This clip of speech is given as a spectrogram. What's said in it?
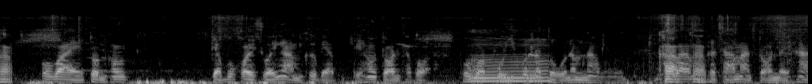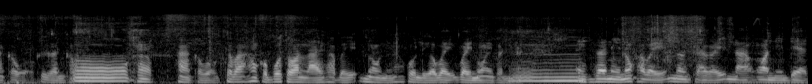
ครับเพราะว่าไอ้ต้นเขาจะบ่ค่อยสวยงามคือแบบที่เฮาตอนเฉพาะเพราะว่าอืมปุ๋ยคนละโตนำหนาผมครัแต่บว่าคมัรันบก็สามารถตอนได้ห้ากระบอกคือกันครับอ๋อครับห้ากระบอกแต่ว่าเฮาก็บ่ตอนหลายครับไอ้น้องนี่เฮาก็เหลือไว้ไว้น้อยปานอืนี้มไอ้ท่านี้เนาะครับไอ้เนื่องจากไอ้หน้าร้อนนี่แดด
